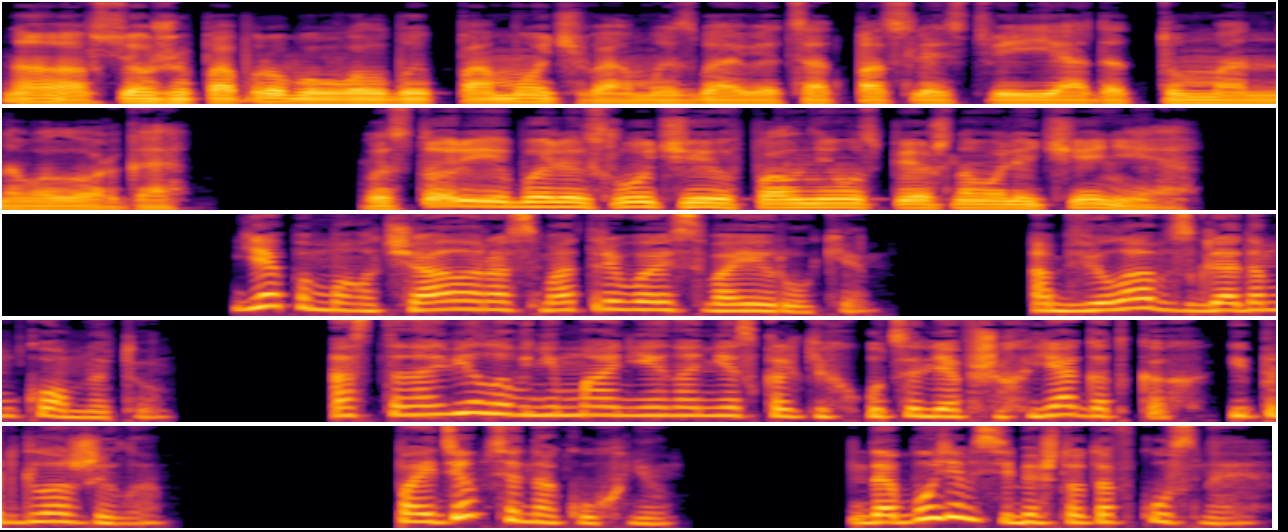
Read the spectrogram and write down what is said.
Но все же попробовал бы помочь вам избавиться от последствий яда туманного лорга. В истории были случаи вполне успешного лечения, я помолчала, рассматривая свои руки. Обвела взглядом комнату. Остановила внимание на нескольких уцелевших ягодках и предложила. «Пойдемте на кухню. Добудем себе что-то вкусное».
